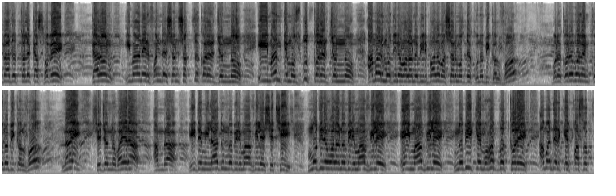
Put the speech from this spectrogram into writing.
ইবাদত করলে কাজ হবে? কারণ ইমানের ফাউন্ডেশন শক্ত করার জন্য ইমানকে মজবুত করার জন্য আমার মদিনাওয়ালা নবীর ভালোবাসার মধ্যে কোনো বিকল্প বড় করে বলেন, কোনো বিকল্প নাই। সেজন্য ভাইয়েরা, আমরা ঈদে মিলাদুন নবীর মাহফিলে এসেছি। মদিনাওয়ালা নবীর মাহফিলে, এই মাহফিলে নবীকে মহাব্বত করে আমাদেরকে পাঁচক্ত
